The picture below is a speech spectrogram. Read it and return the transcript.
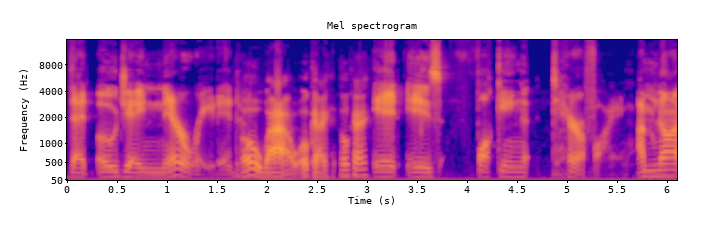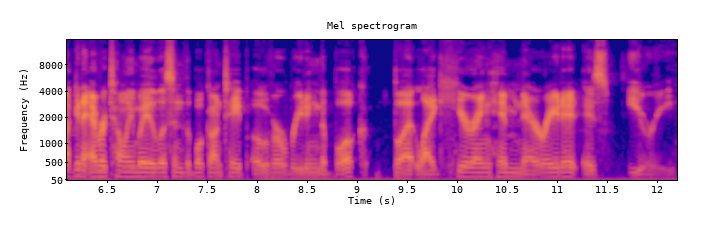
that OJ narrated. Oh wow. Okay. Okay. It is fucking terrifying. I'm not going to ever tell anybody to listen to the book on tape over reading the book, but like hearing him narrate it is eerie.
